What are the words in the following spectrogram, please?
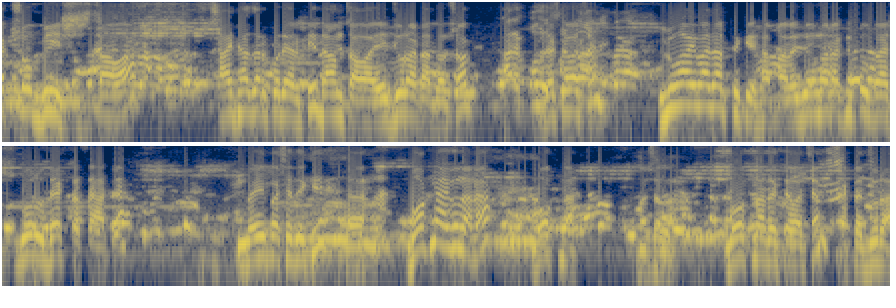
একশো বিশ চাওয়া, ষাট হাজার করে আর কি দাম চাওয়া এই জোড়াটা, দর্শক। দেখতে পাচ্ছেন? লুহাই বাজার থেকে আপনার এই যে ওনারা কিন্তু বেশ গরু দেখতেছে আমরা এই পাশে দেখি বকনা এগুলা না? বকনা মাসাল্লাহ বকনা দেখতে পাচ্ছেন, একটা জোড়া।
